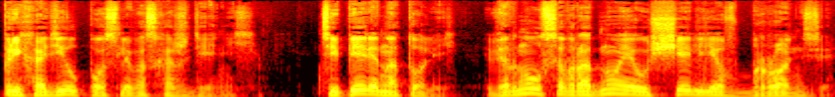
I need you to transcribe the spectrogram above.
приходил после восхождений. Теперь Анатолий вернулся в родное ущелье в Бронзе,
